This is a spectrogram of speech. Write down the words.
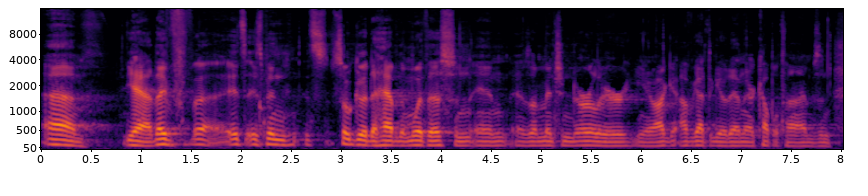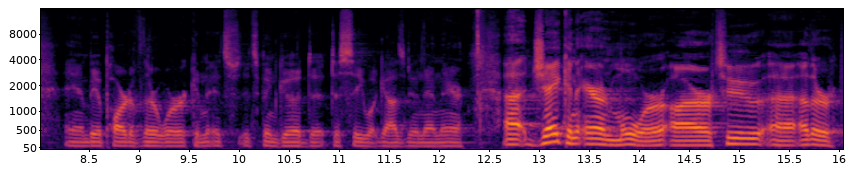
Um, yeah, they've. Uh, it's it's been it's so good to have them with us, and, and as I mentioned earlier, you know, I, have got to go down there a couple times and, and be a part of their work, and it's it's been good to, to see what God's doing down there. Uh, Jake and Erin Moore are two uh, other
